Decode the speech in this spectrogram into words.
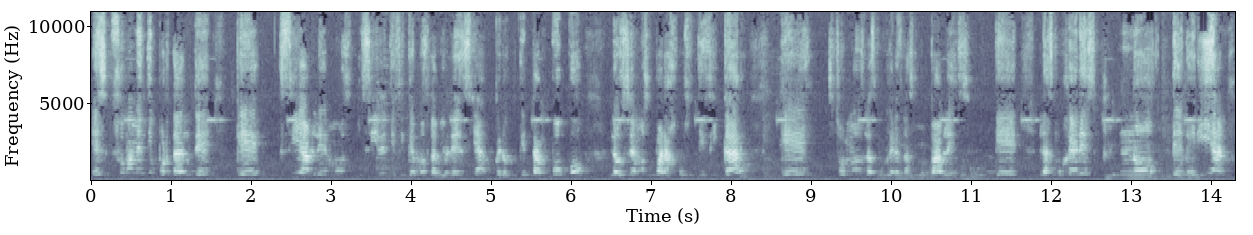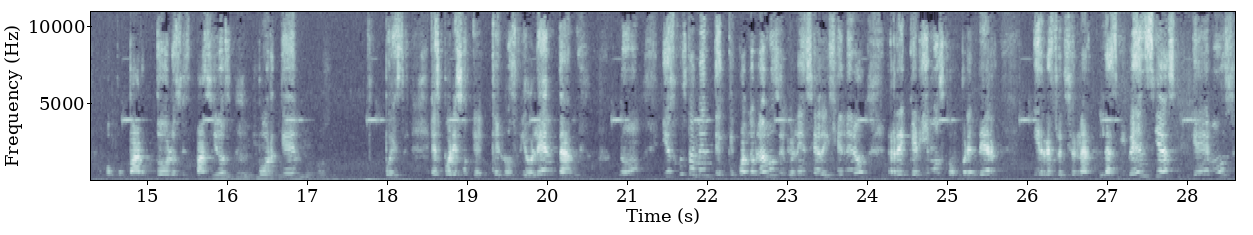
es sumamente importante que sí hablemos y sí identifiquemos la violencia, pero que tampoco la usemos para justificar que somos las mujeres las culpables, que las mujeres no deberían ocupar todos los espacios porque pues es por eso que, que nos violentan, ¿no? Y es justamente que cuando hablamos de violencia de género requerimos comprender y reflexionar las vivencias que hemos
